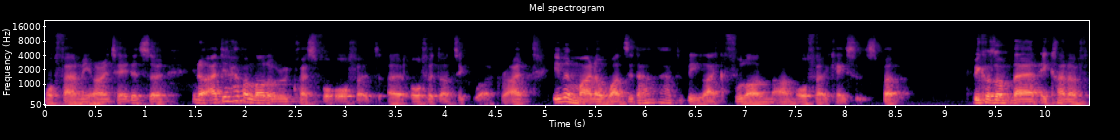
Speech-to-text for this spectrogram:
more family orientated. So, you know, I did have a lot of requests for uh, orthodontic work, right? Even minor ones, it doesn't have to be like full on um, ortho cases. But because of that, it kind of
